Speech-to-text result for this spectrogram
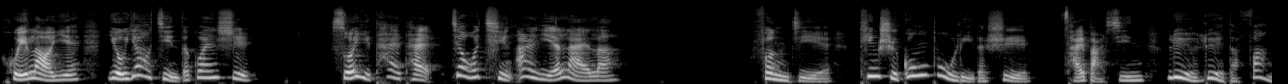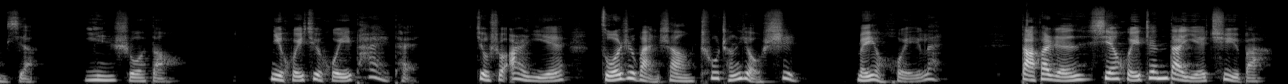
回老爷有要紧的官事，所以太太叫我请二爷来了。凤姐听是工部里的事，才把心略略的放下，因说道：“你回去回太太，就说二爷昨日晚上出城有事，没有回来，打发人先回甄大爷去吧。”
